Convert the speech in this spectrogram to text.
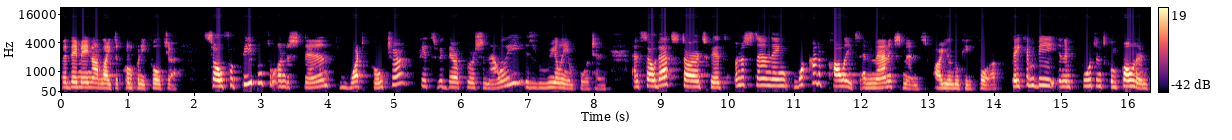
but they may not like the company culture. So for people to understand what culture fits with their personality is really important. And so that starts with understanding what kind of colleagues and management are you looking for. They can be an important component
